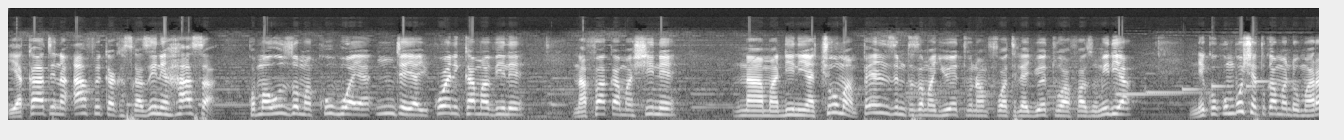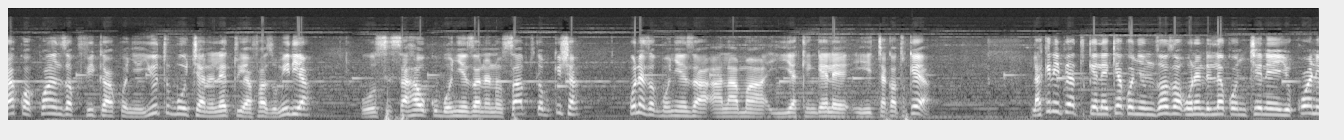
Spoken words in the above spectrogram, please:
ya Kati na Afrika Kaskazini, hasa kwa mauzo makubwa ya nje ya Ukraine kama vile nafaka, mashine na madini ya chuma. Mpenzi mtazamaji wetu na mfuatiliaji wetu wa Fazu Media, ni kukumbushe tu kama ndo mara wa kwanza kufika kwenye YouTube channel yetu ya Fazo Media, usisahau kubonyeza neno subscribe, kisha unaweza kubonyeza alama ya kengele itakatokea. Lakini pia tukielekea kwenye mzozo unaendelea kwa nchini Ukraine,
